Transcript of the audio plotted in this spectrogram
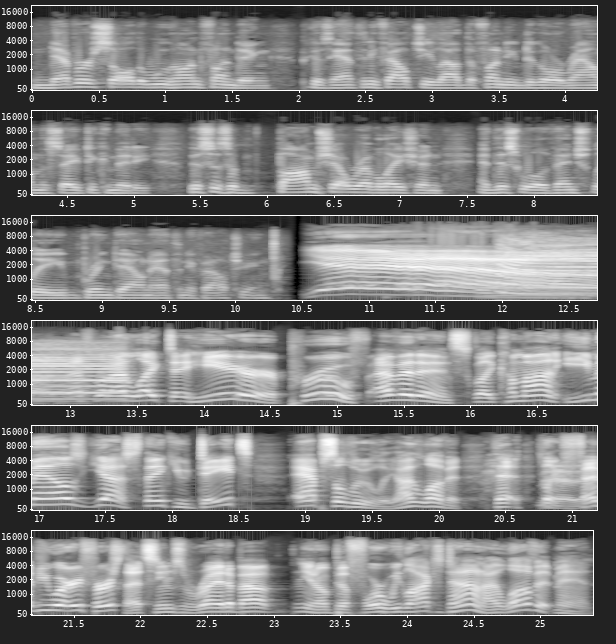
never saw the Wuhan funding because Anthony Fauci allowed the funding to go around the safety committee. This is a bombshell revelation, and this will eventually bring down Anthony Fauci. Yeah! That's what I like to hear. Proof, evidence. Like, come on, emails? Yes, thank you. Dates? Absolutely. I love it. That like Yeah. February 1st, that seems right about, you know, before we locked down. I love it, man.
